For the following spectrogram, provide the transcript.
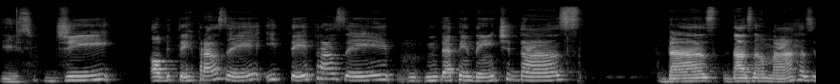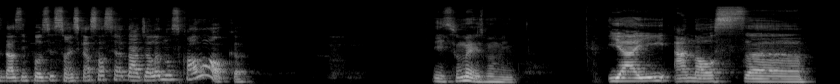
Isso. De obter prazer e ter prazer independente das, das, das amarras e das imposições que a sociedade ela nos coloca. Isso mesmo, amigo. E aí, a nossa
